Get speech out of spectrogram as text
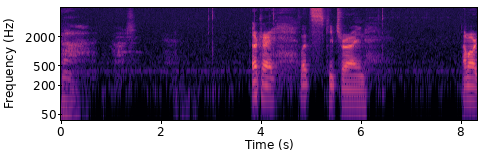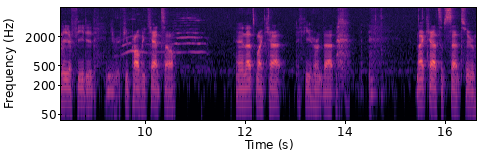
Ah, okay, let's keep trying. I'm already defeated, if you probably can't tell. And that's my cat, if you heard that. my cat's upset too.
